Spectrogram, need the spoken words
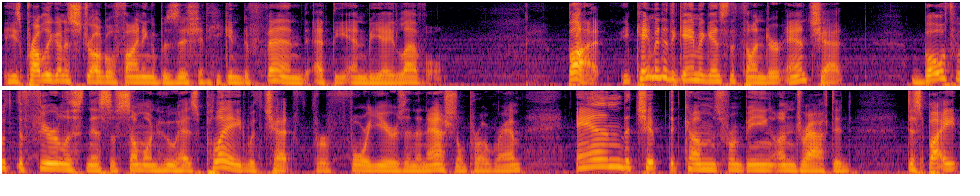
he's probably going to struggle finding a position he can defend at the NBA level. But he came into the game against the Thunder and Chet, both with the fearlessness of someone who has played with Chet for four years in the national program and the chip that comes from being undrafted, despite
